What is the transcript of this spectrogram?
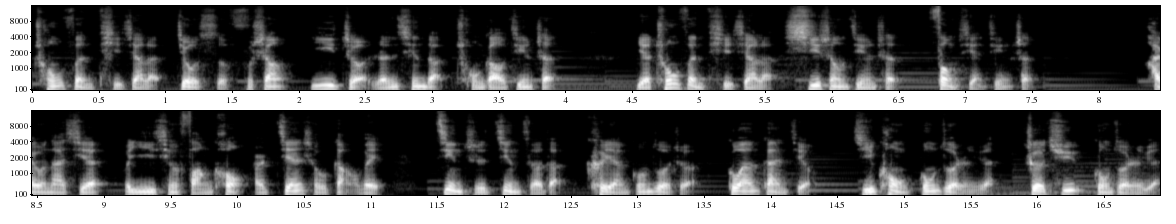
充分体现了救死扶伤、医者仁心的崇高精神，也充分体现了牺牲精神、奉献精神。还有那些为疫情防控而坚守岗位、尽职尽责的科研工作者、公安干警、疾控工作人员、社区工作人员、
